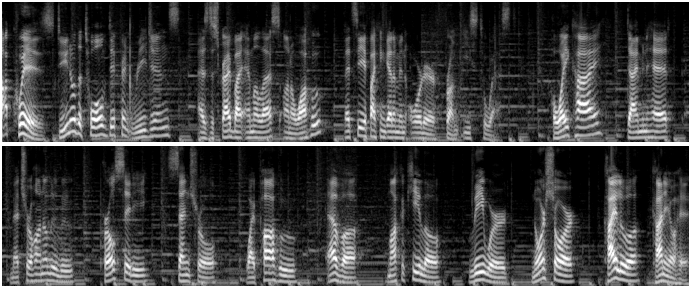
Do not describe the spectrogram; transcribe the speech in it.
Pop quiz. Do you know the 12 different regions as described by MLS on Oahu? Let's see if I can get them in order from east to west. Hawaii Kai, Diamond Head, Metro Honolulu, Pearl City, Central, Waipahu, Ewa, Makakilo, Leeward, North Shore, Kailua, Kaneohe.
